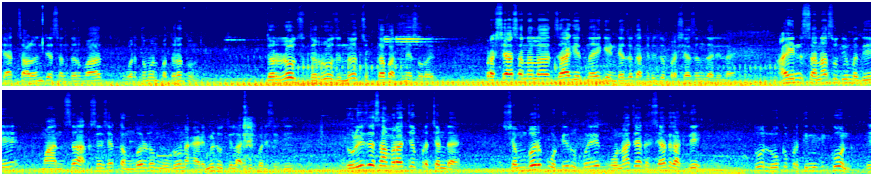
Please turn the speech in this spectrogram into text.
त्या चाळणच्या संदर्भात वर्तमानपत्रातून दररोज दररोज न चुकता बातम्या सुरू आहेत. प्रशासनाला जाग येत नाही गेंड्याचं कात्रीचं प्रशासन झालेलं आहे. ऐन सणासुदीमध्ये माणसं अक्षरशः कंबरड मोडून ॲडमिट होतील अशी परिस्थिती. धुळीचं साम्राज्य प्रचंड आहे शंभर कोटी रुपये कोणाच्या घशात घातले? तो लोकप्रतिनिधी कोण? हे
